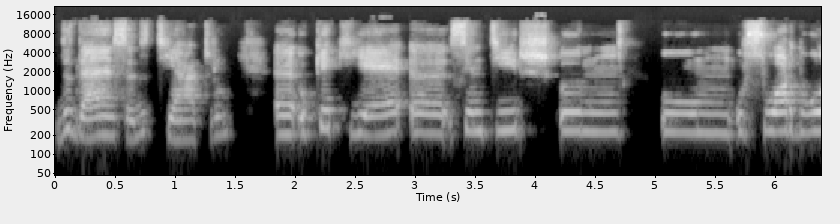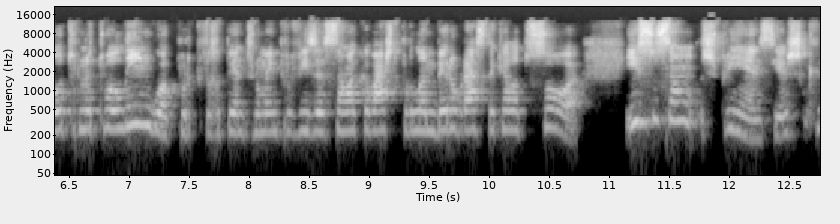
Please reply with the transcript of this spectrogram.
de dança, de teatro, uh, o que é que é uh, sentir um, o, o, suor do outro na tua língua, porque de repente numa improvisação acabaste por lamber o braço daquela pessoa. Isso são experiências que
